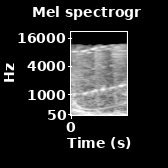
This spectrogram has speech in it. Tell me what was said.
You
